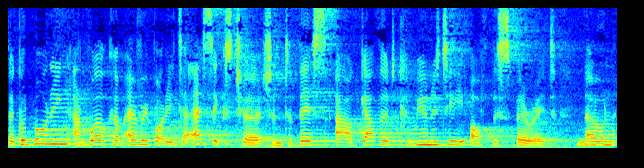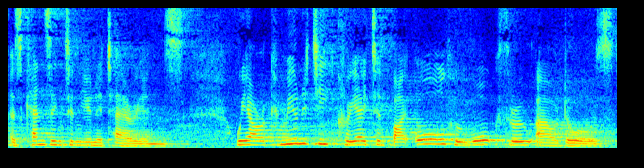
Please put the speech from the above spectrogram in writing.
So, good morning and welcome everybody to Essex Church and to this, our gathered community of the Spirit, known as Kensington Unitarians. We are a community created by all who walk through our doors.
